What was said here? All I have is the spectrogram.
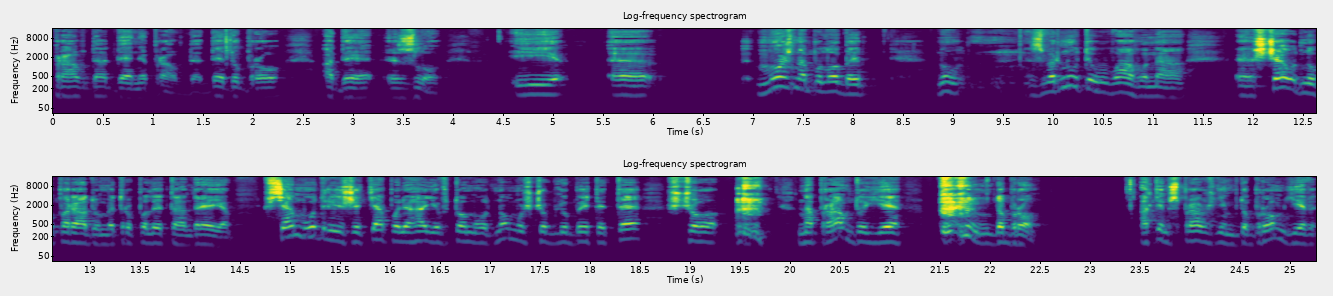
правда, де неправда, де добро, а де зло. І е, можна було би ну, звернути увагу на ще одну пораду митрополита Андрея. Вся мудрість життя полягає в тому одному, щоб любити те, що направду є добро. А тим справжнім добром є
